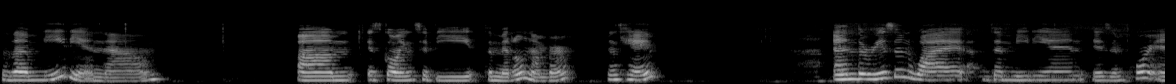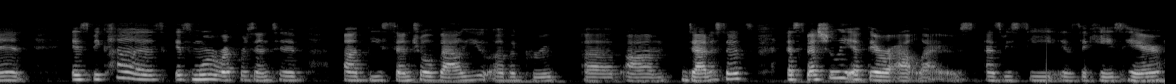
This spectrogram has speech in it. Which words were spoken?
The median now um, is going to be the middle number, okay? And the reason why the median is important is because it's more representative of the central value of a group of um, data sets, especially if there are outliers, as we see is the case here,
